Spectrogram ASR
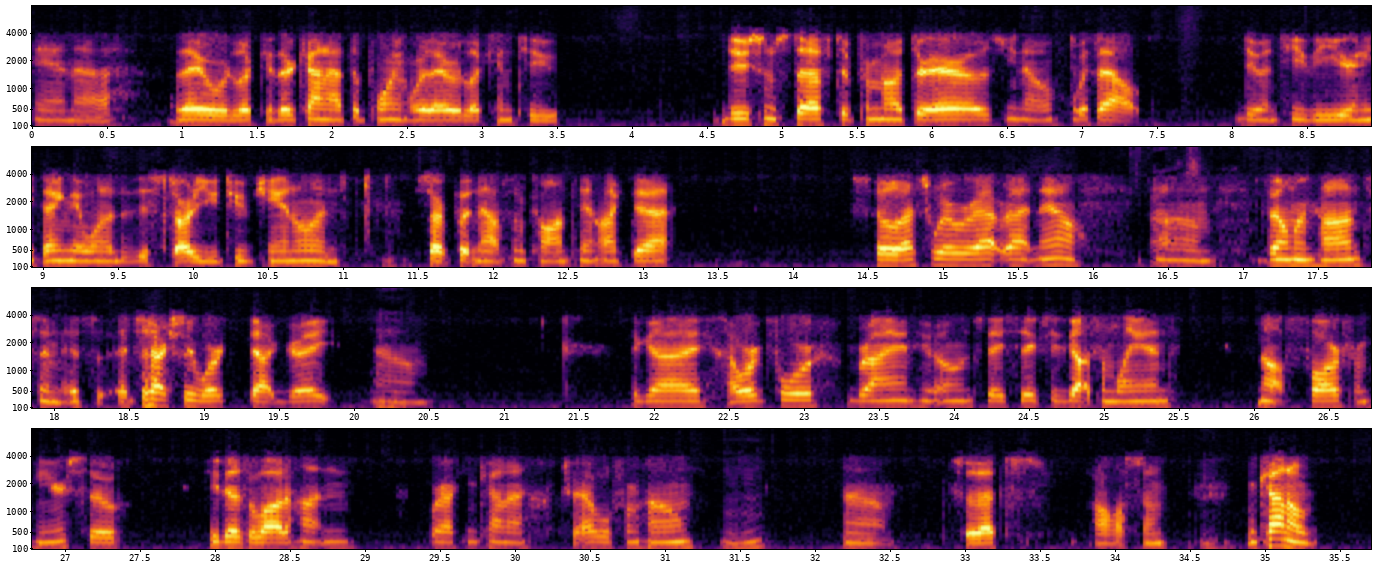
and uh, they were looking. They're kind of at the point where they were looking to do some stuff to promote their arrows, you know, without doing TV or anything. They wanted to just start a YouTube channel and start putting out some content like that. So that's where we're at right now. Um, filming hunts, and it's it's actually worked out great. Mhm. Um, the guy I work for, Brian, who owns Day Six, he's got some land not far from here, so he does a lot of hunting where I can kind of travel from home. Mm-hmm. Um, so that's awesome. Mhm. I'm kind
